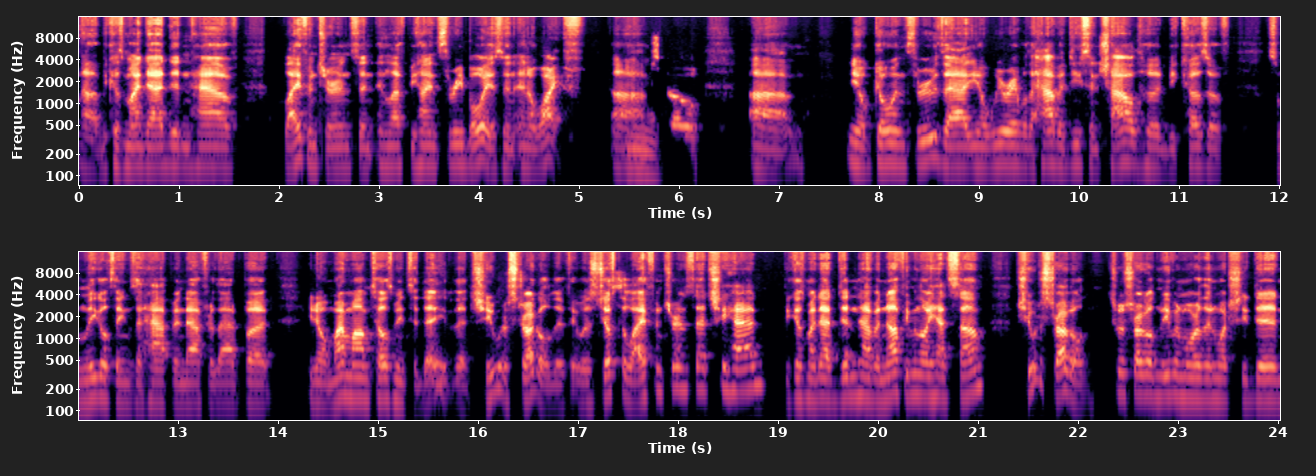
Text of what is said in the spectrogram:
uh, because my dad didn't have life insurance and, and left behind three boys and, and a wife. Uh, mm. So, um, you know, going through that, you know, we were able to have a decent childhood because of some legal things that happened after that. But, you know, my mom tells me today that she would have struggled if it was just the life insurance that she had because my dad didn't have enough, even though he had some, she would have struggled. She would have struggled even more than what she did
